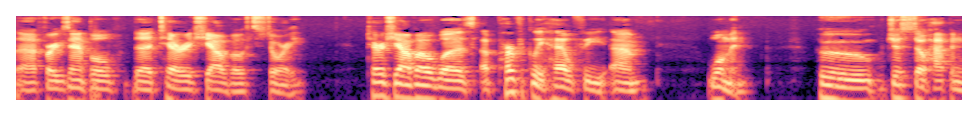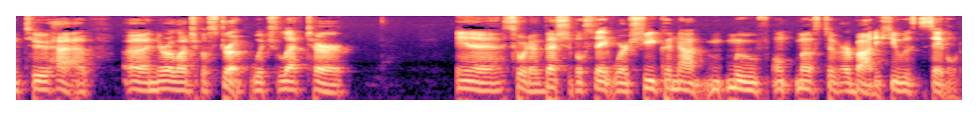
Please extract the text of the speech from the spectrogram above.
Uh, for example, the Terri Schiavo story. Terri Schiavo was a perfectly healthy um, woman who just so happened to have a neurological stroke, which left her in a sort of vegetable state where she could not move most of her body. She was disabled.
